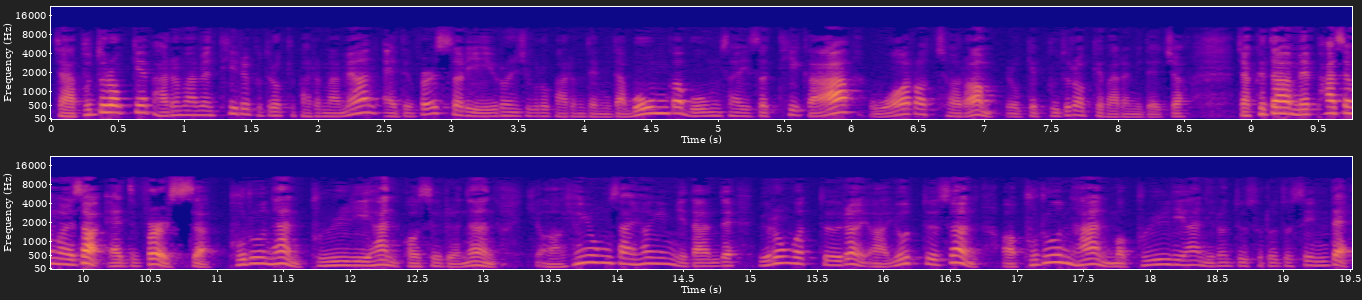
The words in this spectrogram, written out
자, 부드럽게 발음하면 t를 부드럽게 발음하면 adversary 이런 식으로 발음됩니다. 모음과 모음 사이에서 t가 water처럼 이렇게 부드럽게 발음이 되죠. 자, 그 다음에 파생어에서 adverse, 불운한, 불리한, 거스르는 어, 형용사형입니다. 근데 이런 것들은 아, 요 뜻은 어, 불운한, 뭐 불리한 이런 뜻으로도 쓰이는데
